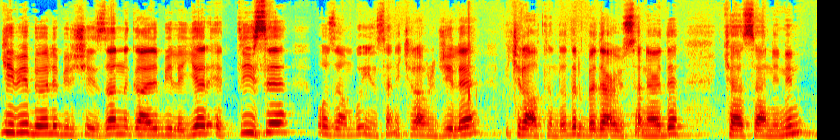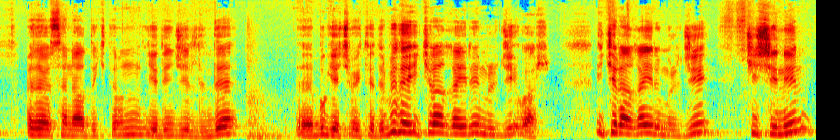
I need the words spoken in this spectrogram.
gibi böyle bir şey zannı galibiyle yer ettiyse o zaman bu insan ikramülcü ile ikra altındadır. Bedaü Sena'da Kasani'nin Bedaü Sena adlı kitabının 7. cildinde e, bu geçmektedir. Bir de ikra gayrimülci var. İkra gayrimülci kişinin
